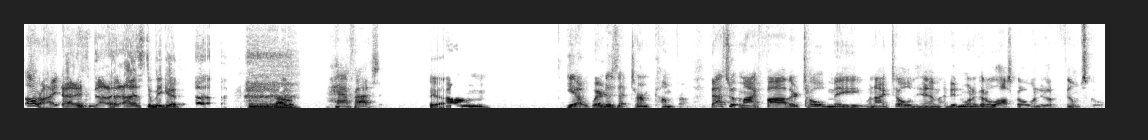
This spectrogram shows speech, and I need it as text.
All right, that, is, that has to be good. so half-assed. Yeah. Um, yeah, where does that term come from? That's what my father told me when I told him I didn't want to go to law school, I wanted to go to film school.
